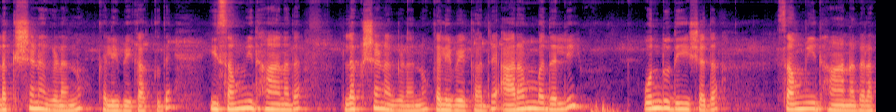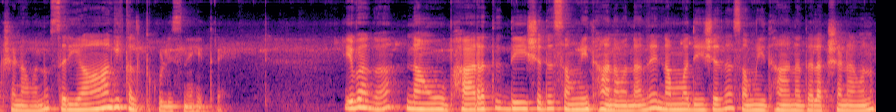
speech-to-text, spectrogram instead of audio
ಲಕ್ಷಣಗಳನ್ನು ಕಲಿಬೇಕಾಗ್ತದೆ. ಈ ಸಂವಿಧಾನದ ಲಕ್ಷಣಗಳನ್ನು ಕಲಿಬೇಕಾದರೆ ಆರಂಭದಲ್ಲಿ ಒಂದು ದೇಶದ ಸಂವಿಧಾನದ ಲಕ್ಷಣವನ್ನು ಸರಿಯಾಗಿ ಕಲಿತುಕೊಳ್ಳಿ ಸ್ನೇಹಿತರೆ. ಇವಾಗ ನಾವು ಭಾರತ ದೇಶದ ಸಂವಿಧಾನವನ್ನು, ಅಂದರೆ ನಮ್ಮ ದೇಶದ ಸಂವಿಧಾನದ ಲಕ್ಷಣವನ್ನು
